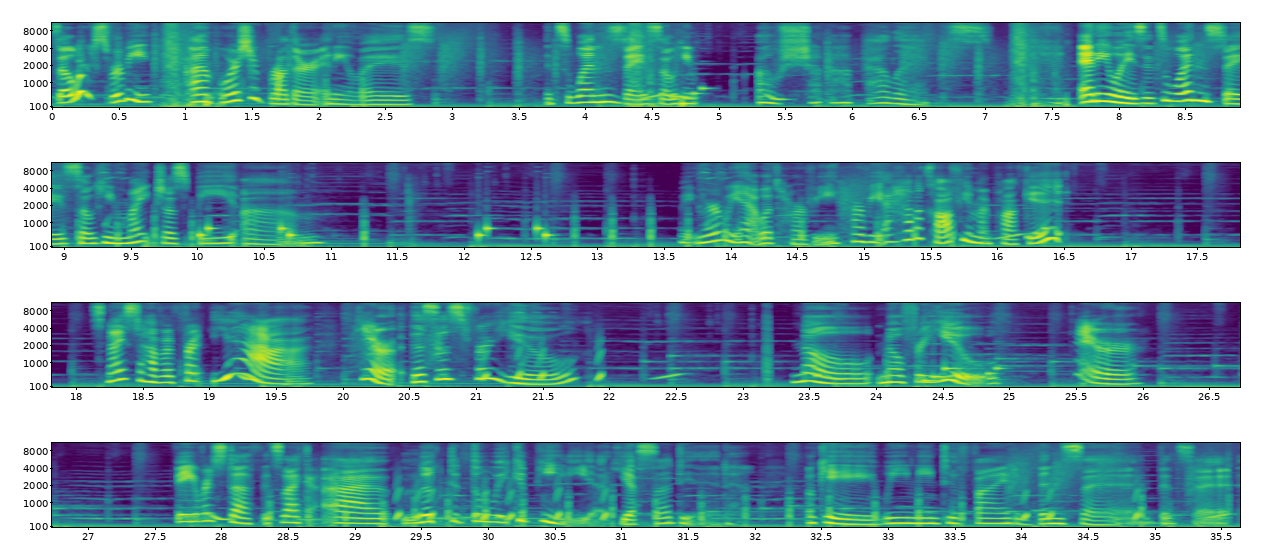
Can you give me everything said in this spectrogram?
So it works for me. Um, where's your brother anyways? It's Wednesday, so he... Oh, shut up, Alex. Anyways, it's Wednesday, so he might just be, um... Wait, where are we at with Harvey? Harvey, I have a coffee in my pocket. It's nice to have a friend. Yeah. Here, this is for you. No, no, for you. There favorite stuff. It's like I looked at the Wikipedia. Yes, I did. Okay, we need to find Vincent. Vincent.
